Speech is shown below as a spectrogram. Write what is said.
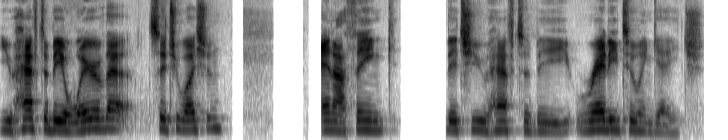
you have to be aware of that situation. And I think that you have to be ready to engage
